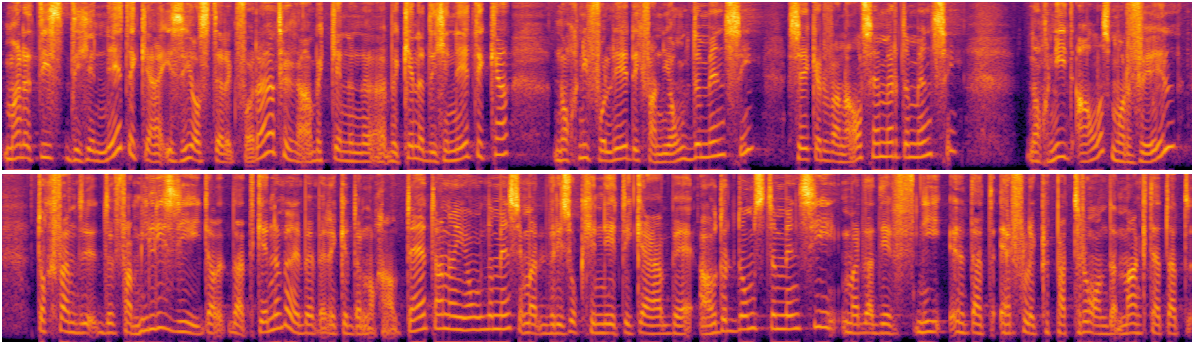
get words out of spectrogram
Maar het is, de genetica is heel sterk vooruit gegaan. We kennen, eh, we kennen de genetica nog niet volledig van jongdementie, zeker van Alzheimer-dementie. Nog niet alles, maar veel toch van de, de families die dat, dat kennen we. We werken er nog altijd aan aan jonge mensen. Maar er is ook genetica bij ouderdomsdementie. Maar dat heeft niet eh, dat erfelijke patroon. Dat maakt dat dat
